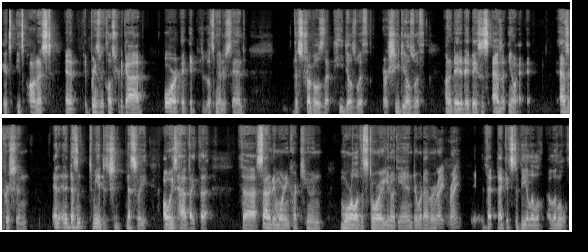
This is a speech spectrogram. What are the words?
it's it's honest, and it, it brings me closer to God, or it, it lets me understand the struggles that he deals with or she deals with on a day to day basis as a, you know as a Christian, and and it doesn't to me it should necessarily always have like the the Saturday morning cartoon moral of the story, you know, at the end or whatever. Right, right. That that gets to be a little a little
